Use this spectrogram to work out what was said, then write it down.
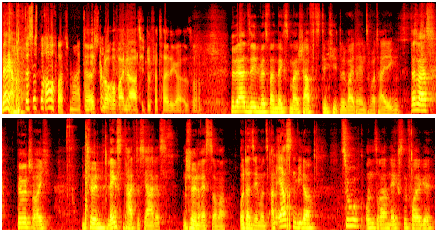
Naja, Das ist doch auch was, Martin. Ja, ich bin auch auf eine Art Titelverteidiger. Also. wir werden sehen, wer es beim nächsten Mal schafft, den Titel weiterhin zu verteidigen. Das war's. Wir wünschen euch einen schönen längsten Tag des Jahres, einen schönen Restsommer. Und dann sehen wir uns am 1. wieder zu unserer nächsten Folge,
